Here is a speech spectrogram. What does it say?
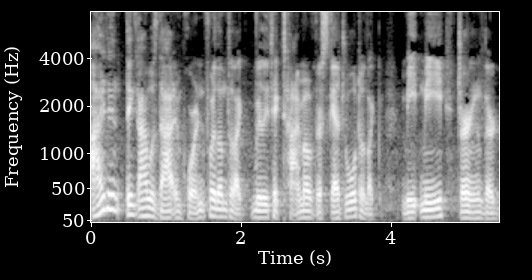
I didn't think I was that important for them to like really take time out of their schedule to like meet me during their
